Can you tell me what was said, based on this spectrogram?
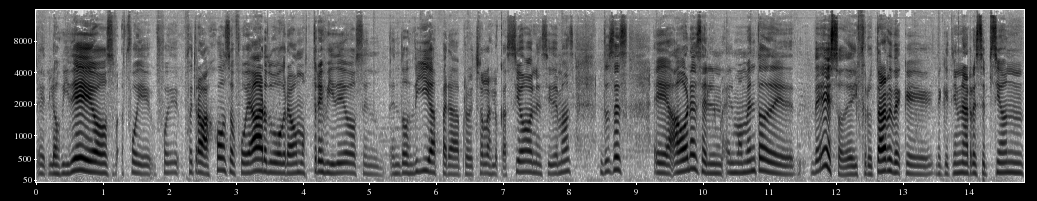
eh, los videos, fue, fue, fue trabajoso, fue arduo, grabamos tres videos en dos días para aprovechar las locaciones y demás. Entonces, eh, ahora es el, el momento de, eso, de disfrutar de que, de que tiene una recepción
